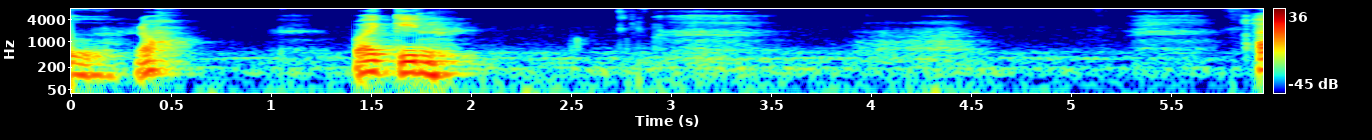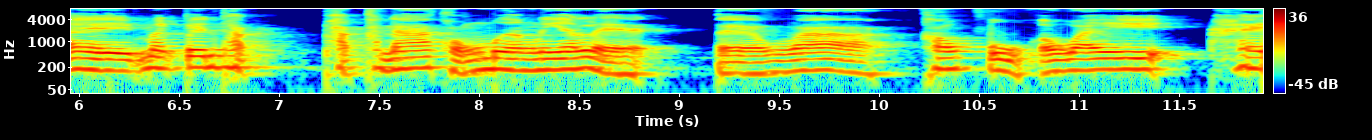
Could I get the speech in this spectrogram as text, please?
อเนาะไว้กิน ไอ้มันเป็นผักผักคะน้าของเมืองนี้แหละ แต่ว่าเขาปลูกเอาไว้ให้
